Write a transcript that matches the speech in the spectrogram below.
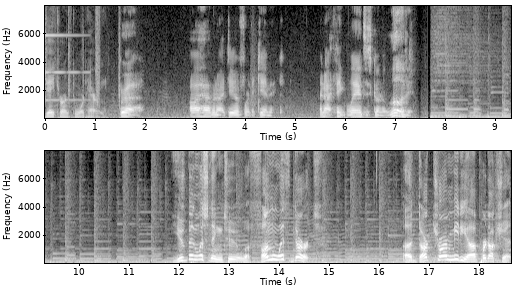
Jay turned toward Harry. Bruh, I have an idea for the gimmick. And I think Lance is gonna love it. You've been listening to Fun with Dirt, a Dark Charm Media production.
